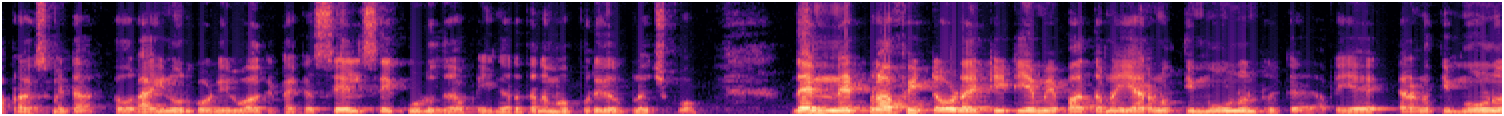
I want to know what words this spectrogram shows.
அப்ராக்சிமேட்டாக ஒரு ஐநூறு கோடி ரூபா கிட்டக்க சேல்ஸே கூடுது அப்படிங்கிறத நம்ம புரிதலுக்குள்ள வச்சுக்குவோம். தென் நெட் ப்ராஃபிட்டோட டிடிஎம்ஏ பார்த்தோம்னா இரநூத்தி மூணுன்னு இருக்கு. அப்படியே இரநூத்தி மூணு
